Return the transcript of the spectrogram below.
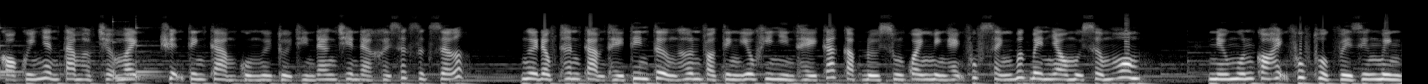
có quý nhân tam hợp trợ mệnh, chuyện tình cảm của người tuổi thìn đang trên đà khởi sắc rực rỡ. Người độc thân cảm thấy tin tưởng hơn vào tình yêu khi nhìn thấy các cặp đôi xung quanh mình hạnh phúc sánh bước bên nhau mỗi sớm hôm. Nếu muốn có hạnh phúc thuộc về riêng mình,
